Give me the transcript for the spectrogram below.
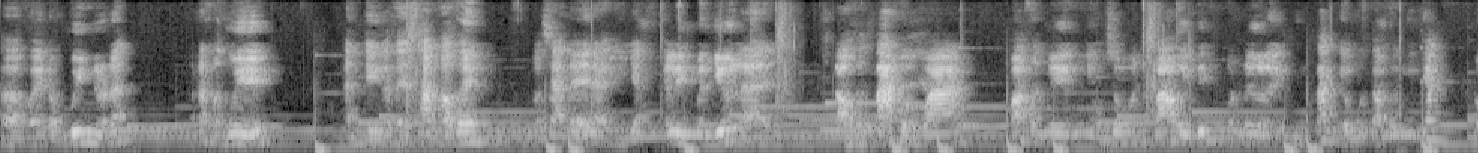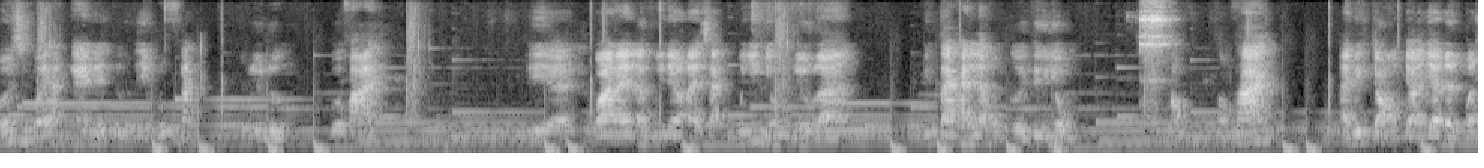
cà phê trộn pin rồi đó. Rất là nguy hiểm. Anh chị có thể tham khảo thêm. Còn sang để là cái link bên dưới là đầu tháng 8 vừa qua, báo thanh niên nhiều số báo uy tín có đưa lên tác dụng của cà phê nguyên chất đối với sức khỏe hàng ngày để tiêu dùng đúng cách liều lượng vừa phải. Thì à, qua đây là video này, sang cũng có nhấn nhủ một điều là chúng ta hãy là một người tiêu dùng thông thông thái hãy biết chọn cho gia đình mình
